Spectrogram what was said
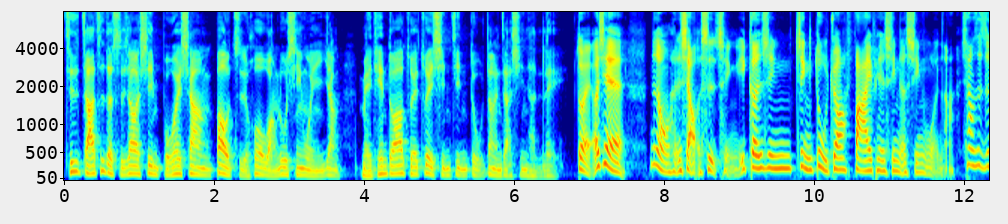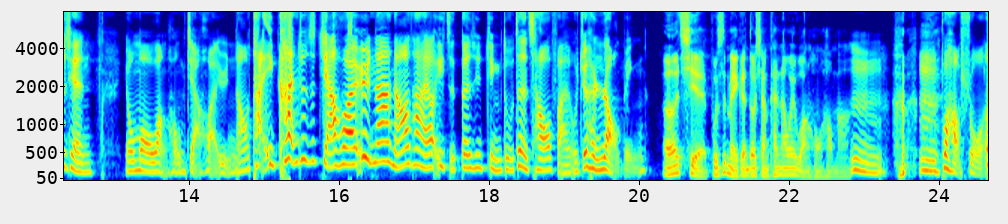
其实杂志的时效性不会像报纸或网络新闻一样，每天都要追最新进度，让人家心很累。对，而且那种很小的事情，一更新进度就要发一篇新的新闻啊，像是之前。有某网红假怀孕，然后他一看就是假怀孕啊，然后他还要一直更新进度，真的超烦，我觉得很扰民。而且不是每个人都想看那位网红，好吗？嗯嗯，不好说。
